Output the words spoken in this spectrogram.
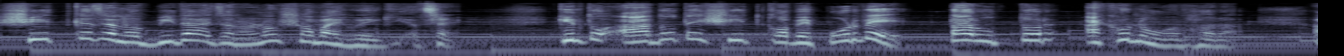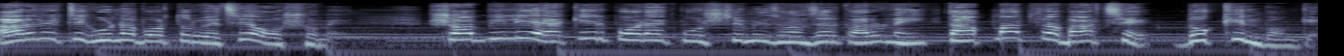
শীতকে যেন বিদায় জানানোর সময় হয়ে গিয়েছে। কিন্তু আদতে শীত কবে পড়বে, তার উত্তর এখনও অধরা। আরও একটি ঘূর্ণাবর্ত রয়েছে অসমে। সব মিলিয়ে একের পর এক পশ্চিমী ঝঞ্ঝার কারণেই তাপমাত্রা বাড়ছে দক্ষিণবঙ্গে।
